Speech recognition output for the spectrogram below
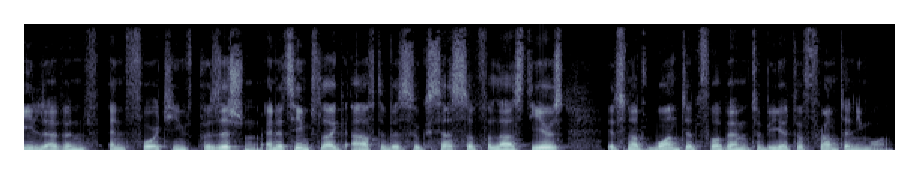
11th and 14th position, and it seems like after the success of the last years, it's not wanted for them to be at the front anymore.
